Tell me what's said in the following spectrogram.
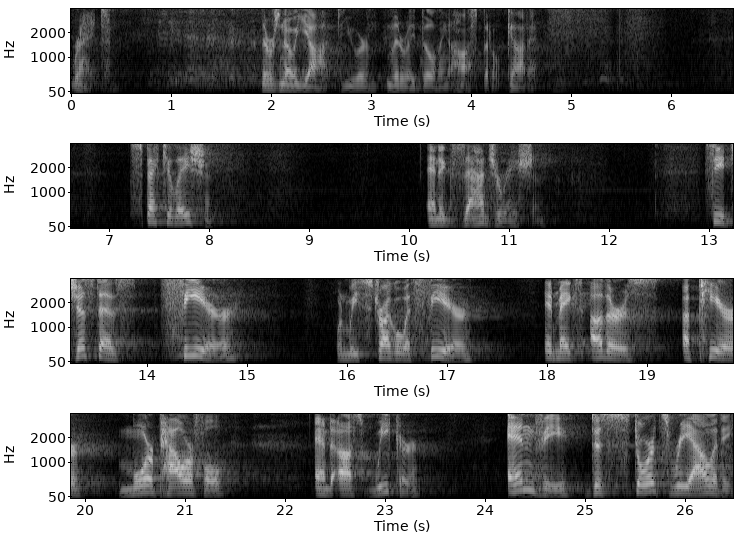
Right. There was no yacht. You were literally building a hospital. Got it. Speculation and exaggeration. See, just as fear, when we struggle with fear, it makes others appear more powerful and us weaker, envy distorts reality.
